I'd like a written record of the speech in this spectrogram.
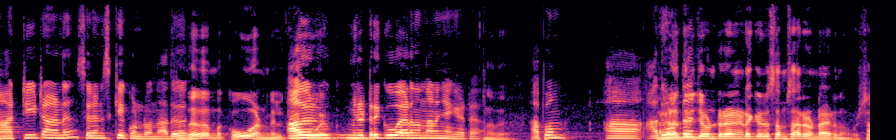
മാറ്റിയിട്ടാണ് സെലൻസ്കിയെ കൊണ്ടുവന്നത്. അത് അത് മിലിറ്ററി കൂ ആയിരുന്നെന്നാണ് ഞാൻ കേട്ടത്. അപ്പം അതുകൊണ്ട് തിരിച്ചുകൊണ്ടുവരാൻ ഇടയ്ക്ക് ഒരു സംസാരം ഉണ്ടായിരുന്നു പക്ഷെ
